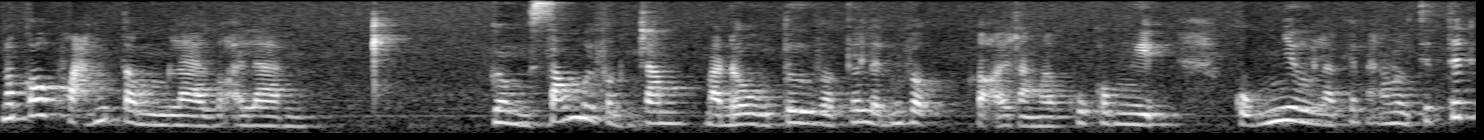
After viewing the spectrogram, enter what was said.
nó có khoảng tầm là gọi là gần 60% mà đầu tư vào cái lĩnh vực gọi rằng là khu công nghiệp cũng như là cái mảng logistics.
